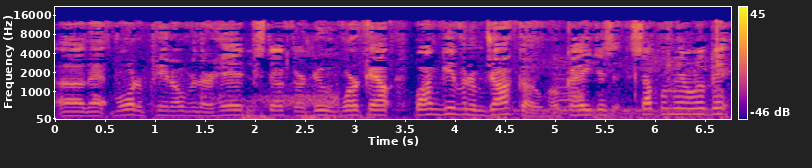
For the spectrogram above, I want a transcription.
uh, that water pin over their head and stuff. They're doing workout. Well, I'm giving them Jocko, okay? Just supplement a little bit.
